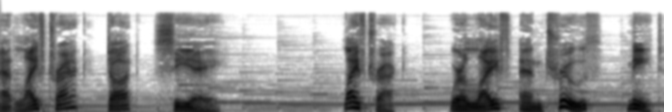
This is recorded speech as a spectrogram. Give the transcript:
at lifetrac.ca. LifeTrac, where life and truth meet.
